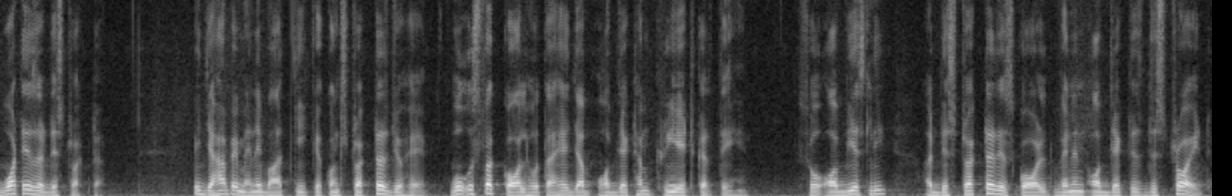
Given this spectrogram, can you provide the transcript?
what is a destructor भाई, जहाँ पे मैंने बात की कि कंस्ट्रक्टर जो है, वो उस वक्त कॉल होता है जब ऑब्जेक्ट हम क्रिएट करते हैं। So obviously a destructor is called when an object is destroyed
